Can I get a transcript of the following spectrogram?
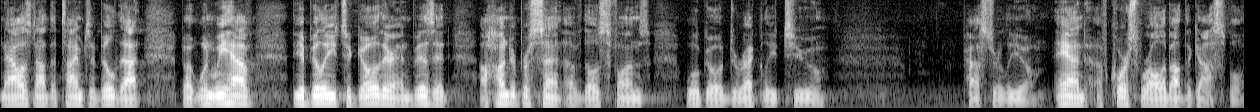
now is not the time to build that. But when we have the ability to go there and visit, 100% of those funds will go directly to Pastor Leo. And of course, we're all about the gospel.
